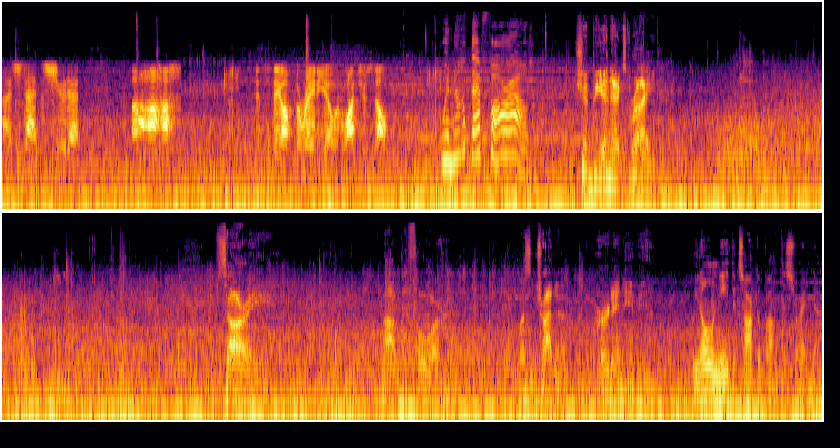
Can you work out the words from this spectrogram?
I just had to shoot at. Ah. Then stay off the radio and watch yourself. We're not that far out. Should be a next right. Sorry. About before. Wasn't trying to hurt any of you. We don't need to talk about this right now.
